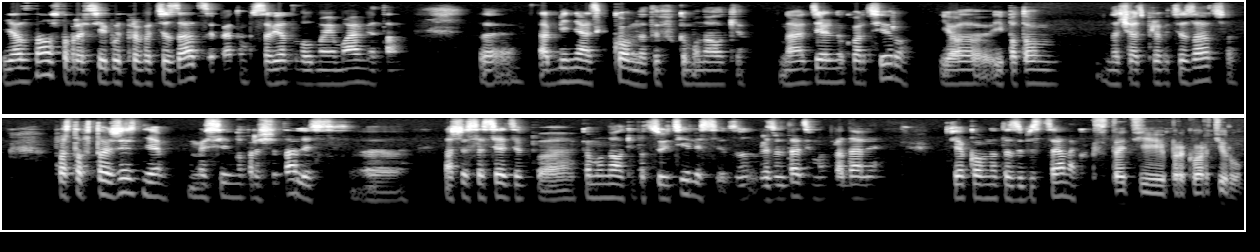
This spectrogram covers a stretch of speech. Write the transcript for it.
Я знал, что в России будет приватизация, поэтому посоветовал моей маме там э, обменять комнаты в коммуналке на отдельную квартиру и, и потом начать приватизацию. Просто в той жизни мы сильно просчитались. Э, наши соседи по коммуналке подсуетились. И в результате мы продали две комнаты за бесценок. Кстати, про квартиру.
